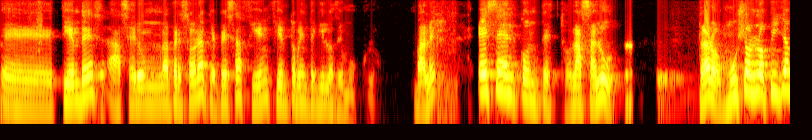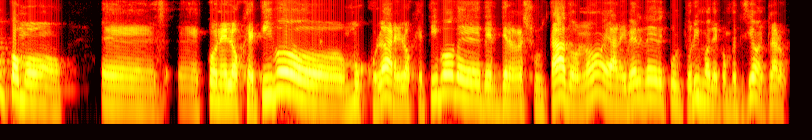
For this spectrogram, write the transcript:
eh, tiendes a ser una persona que pesa 100, 120 kilos de músculo. ¿Vale? Ese es el contexto, la salud. Claro, muchos lo pillan como eh, eh, con el objetivo muscular, el objetivo de, resultado, ¿no? A nivel de culturismo, de competición, claro.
